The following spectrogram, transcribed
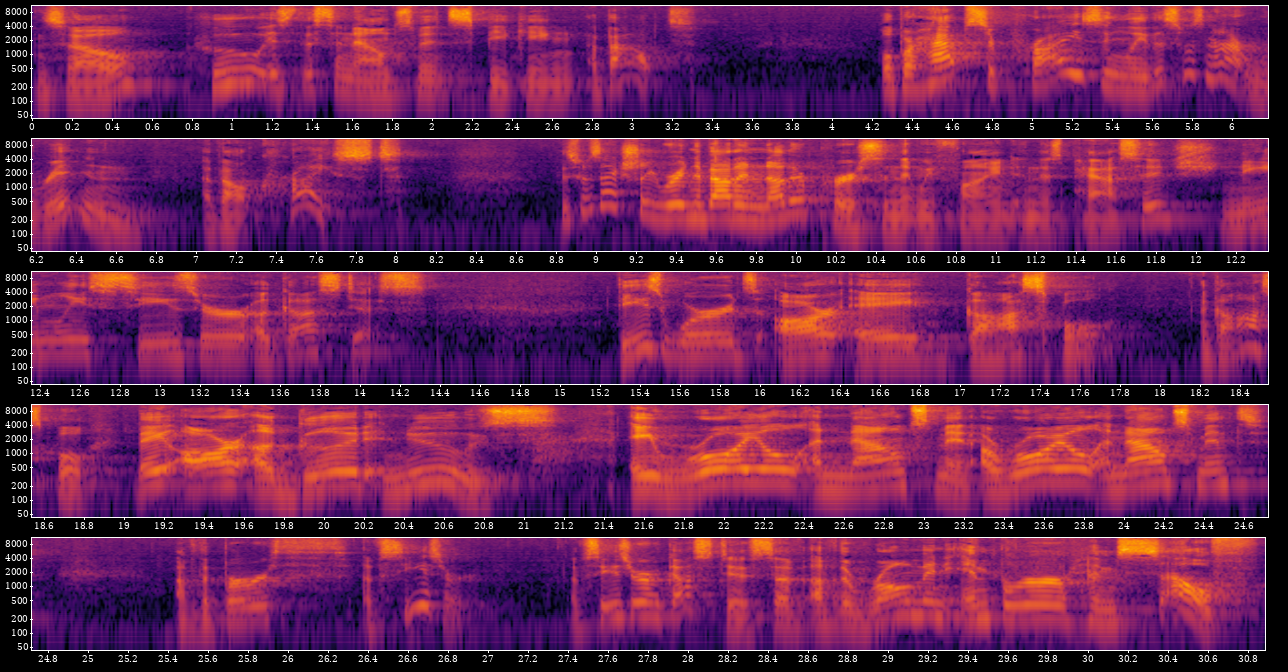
And so, who is this announcement speaking about? Well, perhaps surprisingly, this was not written about Christ. This was actually written about another person that we find in this passage, namely Caesar Augustus. These words are a gospel. A gospel. They are a good news, a royal announcement, a royal announcement of the birth of Caesar, of Caesar Augustus, of, of the Roman emperor himself.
